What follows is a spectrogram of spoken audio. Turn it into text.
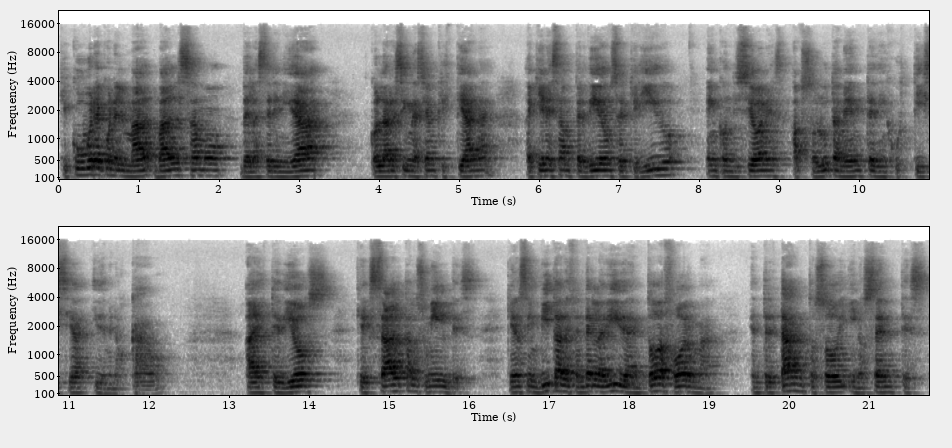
que cubra con el bálsamo de la serenidad, con la resignación cristiana, a quienes han perdido un ser querido en condiciones absolutamente de injusticia y de menoscabo. A este Dios que exalta a los humildes, que nos invita a defender la vida en toda forma, entre tantos hoy inocentes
